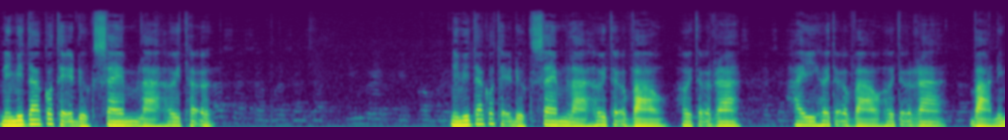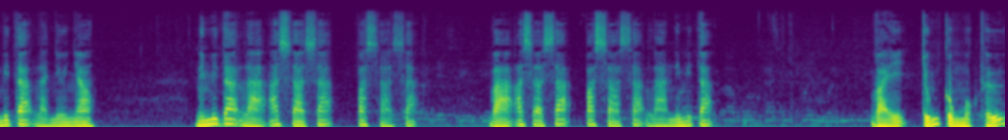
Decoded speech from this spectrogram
nimitta có thể được xem là hơi thở Nimitta có thể được xem là hơi thở vào, hơi thở ra, hay hơi thở vào, hơi thở ra và Nimitta là như nhau. Nimitta là Asasa, Pasasa và Asasa, Pasasa là Nimitta. Vậy, chúng cùng một thứ.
